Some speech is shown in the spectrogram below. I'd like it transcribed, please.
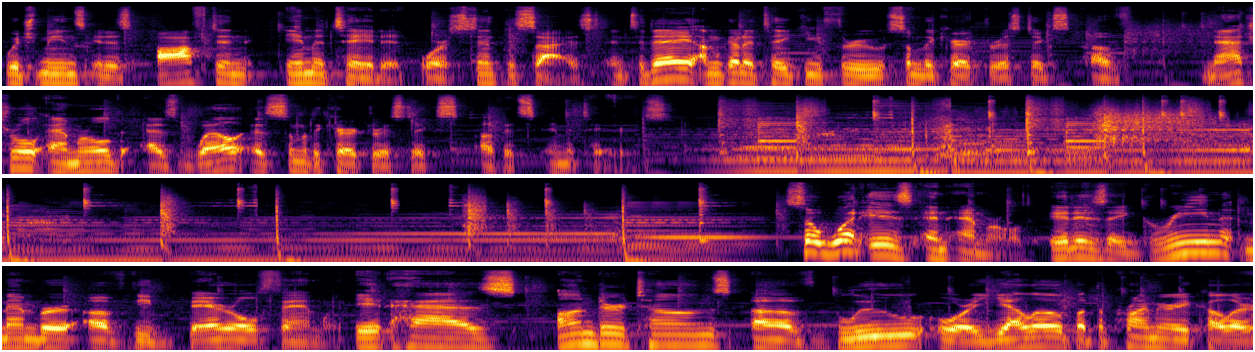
which means it is often imitated or synthesized. And today I'm going to take you through some of the characteristics of natural emerald as well as some of the characteristics of its imitators. So what is an emerald? It is a green member of the beryl family. It has undertones of blue or yellow, but the primary color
